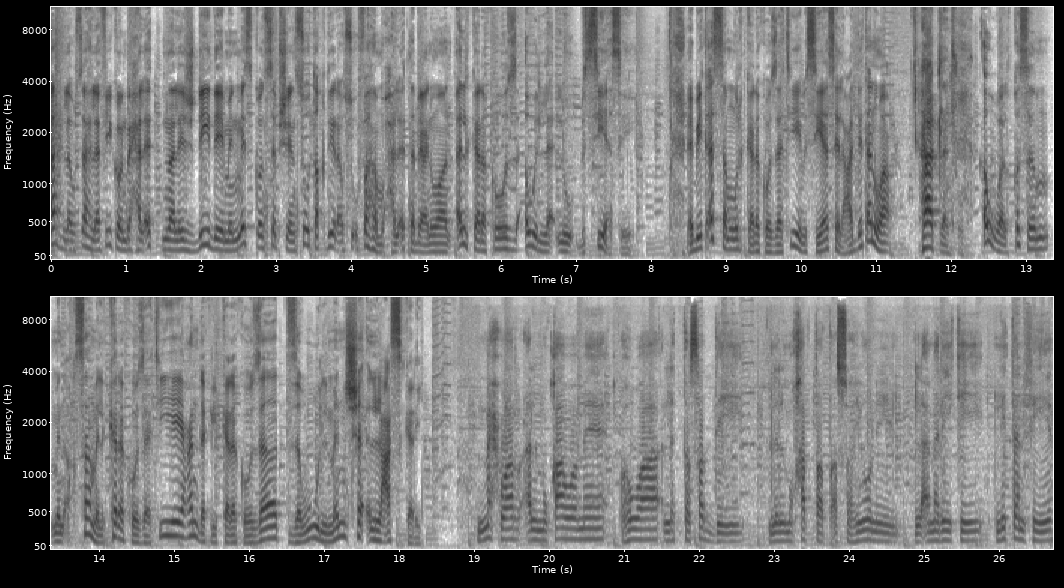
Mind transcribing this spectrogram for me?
أهلا وسهلا فيكم بحلقتنا الجديدة من misconception سوء تقدير أو سوء فهم وحلقتنا بعنوان الكراكوز أو اللقلوق بالسياسة. بيتقسموا الكراكوزاتية بالسياسة لعدة أنواع. هات لنشوف. أول قسم من أقسام الكراكوزاتية عندك الكراكوزات ذوو المنشأ العسكري. محور المقاومة هو للتصدي للمخطط الصهيوني الأمريكي لتنفيذ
